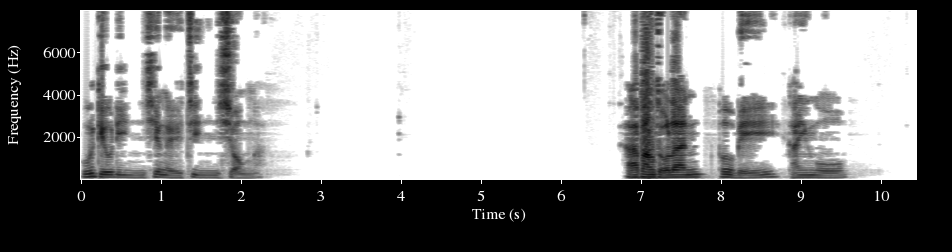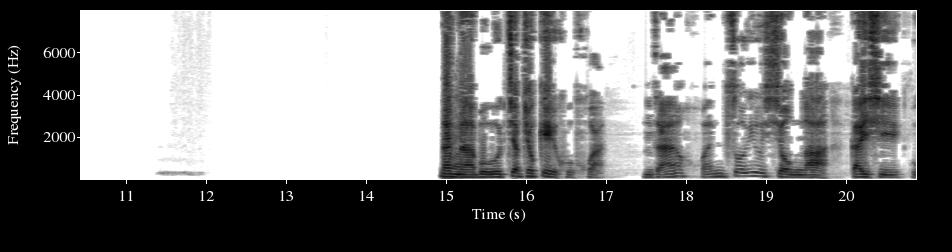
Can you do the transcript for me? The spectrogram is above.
有着人生的真相啊！啊，帮助咱破灭开悟。咱若无接触过佛法，毋知影犯罪有相啊，该是有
